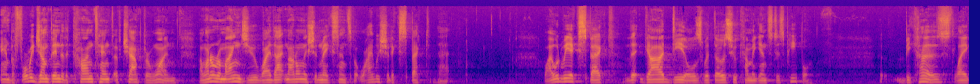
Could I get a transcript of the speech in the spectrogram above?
And before we jump into the content of chapter 1, I want to remind you why that not only should make sense, but why we should expect that. Why would we expect that God deals with those who come against his people? because, like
